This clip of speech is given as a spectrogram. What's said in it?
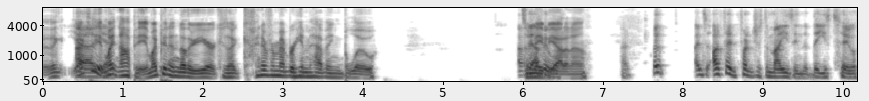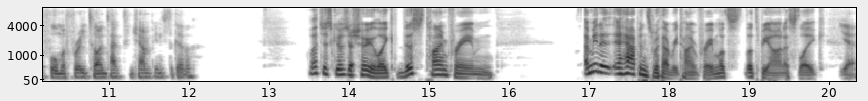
Like, Yeah, Actually, it yeah. might not be. It might be in another year because I kind of remember him having blue. I So think- I maybe I don't know. I, find it just amazing that these two are former three-time tag team champions together. Well, that just goes to show you, like this time frame. I mean, it, it happens with every time frame. Let's let's be honest. Like, Yeah,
